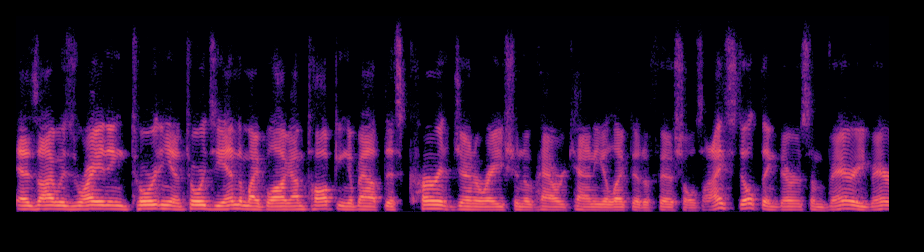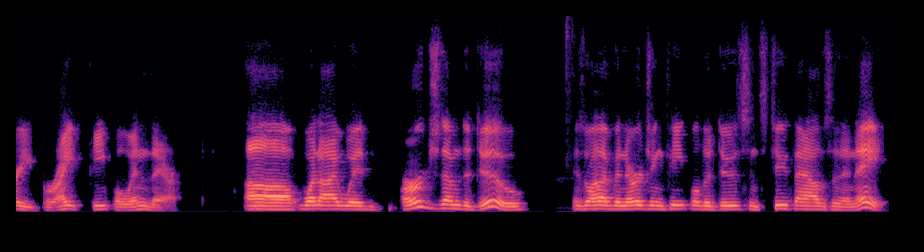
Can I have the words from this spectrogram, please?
as I was writing toward you know towards the end of my blog, I'm talking about this current generation of Howard County elected officials. I still think there are some very very bright people in there. Uh, what I would urge them to do is what I've been urging people to do since 2008:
